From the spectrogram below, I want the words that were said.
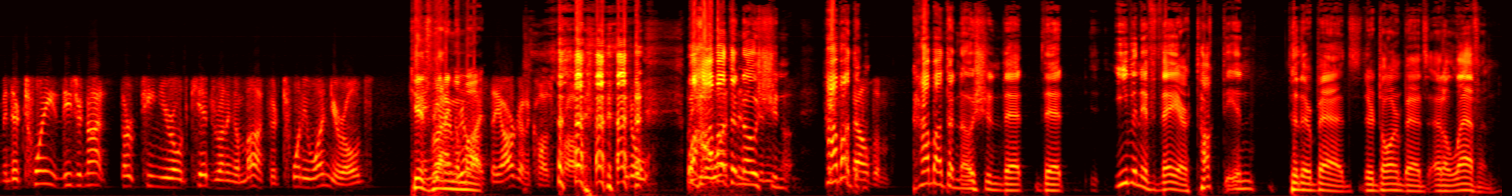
I mean, they're 20. These are not 13 year old kids running amok. They're 21 year olds. Kids and, running yeah, amok. They are going to cause problems. you know, well, how about the notion? And, uh, how about the, them. how about the notion that that even if they are tucked into their beds, their dorm beds at 11,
